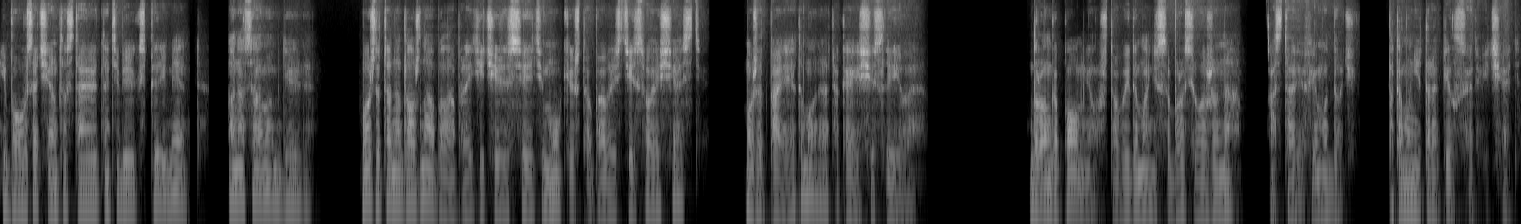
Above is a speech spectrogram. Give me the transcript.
и Бог зачем-то ставит на тебе эксперимент. А на самом деле, может, она должна была пройти через все эти муки, чтобы обрести свое счастье. Может, поэтому она такая счастливая. Дронго помнил, что Вейдеманиса бросила жена, оставив ему дочь, потому не торопился отвечать.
